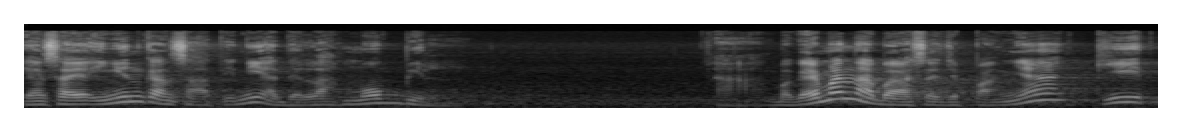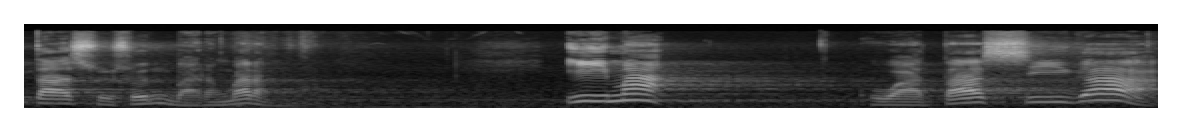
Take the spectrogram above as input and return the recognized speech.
yang saya inginkan saat ini adalah mobil. Bagaimana bahasa Jepangnya? Kita susun bareng-bareng. Ima watashi ga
